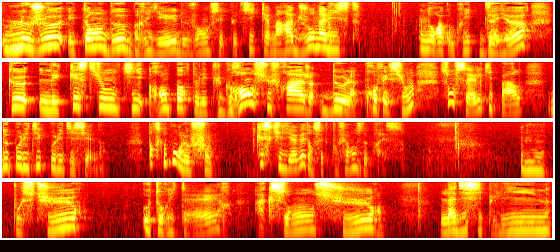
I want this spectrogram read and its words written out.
le jeu étant de briller devant ses petits camarades journalistes. On aura compris d'ailleurs que les questions qui remportent les plus grands suffrages de la profession sont celles qui parlent de politique politicienne. Parce que pour le fond, qu'est-ce qu'il y avait dans cette conférence de presse? Une posture autoritaire, accent sur la discipline,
